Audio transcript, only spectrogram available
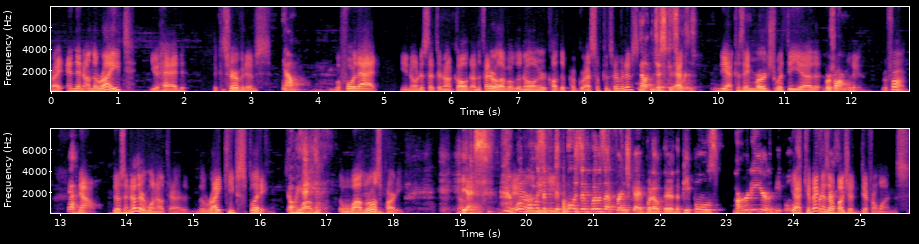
right? And then on the right, you had the conservatives. Yeah, Before that, you notice that they're not called on the federal level. They're no longer called the progressive conservatives. no, just conservatives. Yeah, because they merged with the, uh, the Reform. the reform. Yeah. Now there's another one out there. The right keeps splitting. Oh yeah. Wild, the Wild Rose Party. Now, Yes. What, what was the- it? What was? What was that French guy put out there? The People's Party or the People's? Yeah, Quebec has a bunch of different ones,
